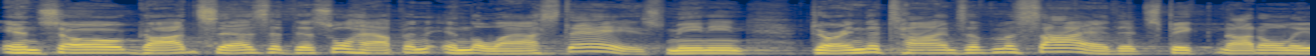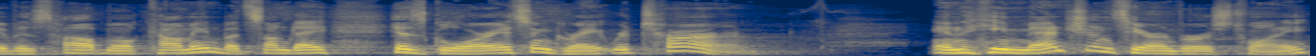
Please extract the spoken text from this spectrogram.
And so God says that this will happen in the last days, meaning during the times of Messiah that speak not only of his humble coming, but someday his glorious and great return. And he mentions here in verse 20,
